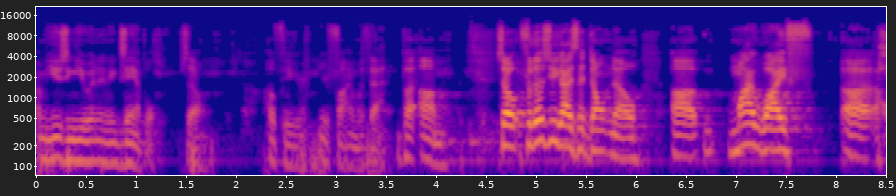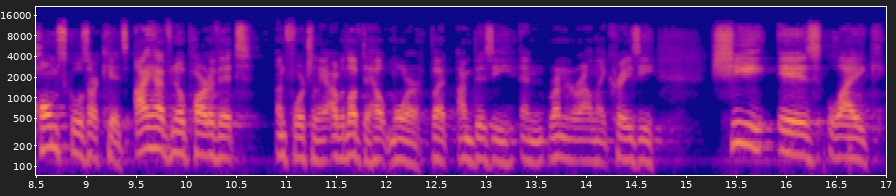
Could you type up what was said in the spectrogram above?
I'm using you in an example. So hopefully you're, you're fine with that. But um, so for those of you guys that don't know, uh, my wife uh, homeschools our kids. I have no part of it, unfortunately. I would love to help more, but I'm busy and running around like crazy. She is like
